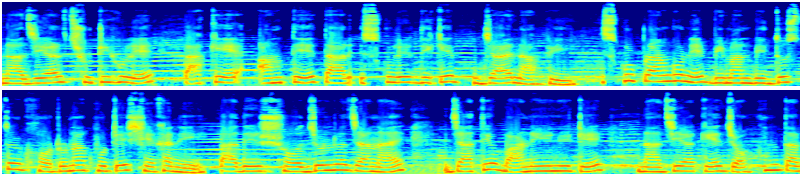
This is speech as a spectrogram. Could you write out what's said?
নাজিয়ার ছুটি হলে তাকে আনতে তার স্কুলের দিকে যায় নাফি। স্কুল প্রাঙ্গণে বিমান বিধ্বস্তর ঘটনা ঘটে সেখানে তাদের স্বজনরা জানায়, জাতীয় বার্ন ইউনিটে নাজিয়াকে যখন তার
